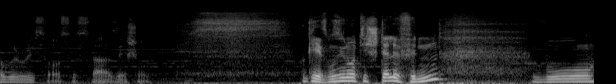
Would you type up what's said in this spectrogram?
Toggle Resources, ja, sehr schön. Okay, jetzt muss ich noch die Stelle finden, wo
